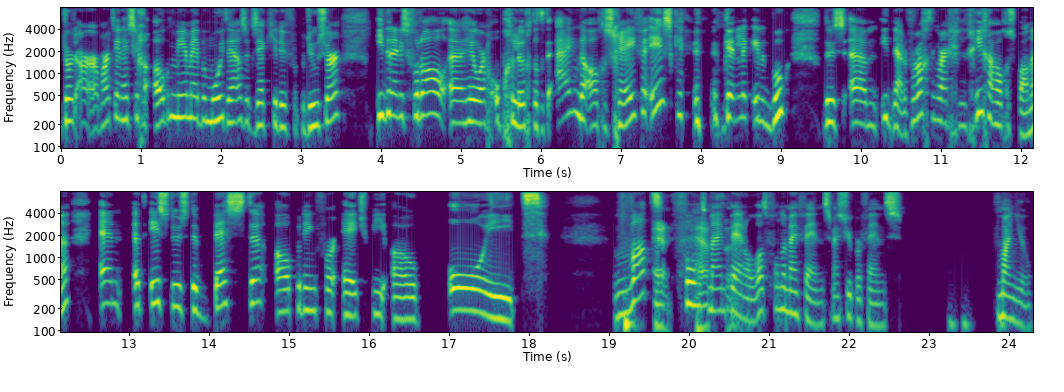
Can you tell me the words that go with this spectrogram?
George R.R. Martin heeft zich er ook meer mee bemoeid hè, als executive producer. Iedereen is vooral eh, heel erg opgelucht dat het einde al geschreven is, kennelijk in het boek. Dus ehm, nou, de verwachtingen waren giga hoog gespannen. En het is dus de beste opening voor HBO ooit. Wat Echt vond mijn panel? Wat vonden mijn fans, mijn superfans? Manju.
